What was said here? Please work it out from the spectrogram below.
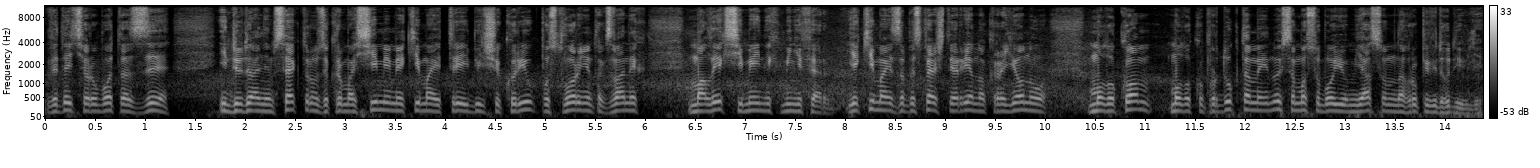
ведеться робота з індивідуальним сектором, зокрема сім'ями, які мають три і більше корів по створенню так званих малих сімейних мініферм, які мають забезпечити ринок району молоком, молокопродуктами, ну і само собою м'ясом на групі відгодівлі.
